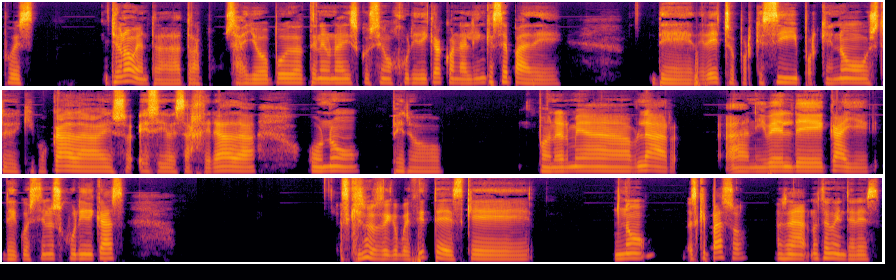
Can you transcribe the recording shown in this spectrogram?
Pues yo no voy a entrar a trapo. O sea, yo puedo tener una discusión jurídica con alguien que sepa de, de derecho, porque sí, porque no, estoy equivocada, eso, he sido exagerada o no, pero ponerme a hablar a nivel de calle de cuestiones jurídicas, es que no sé cómo decirte, es que no, es que paso, o sea, no tengo interés.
